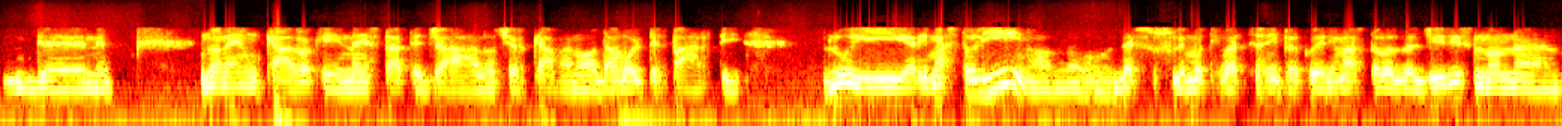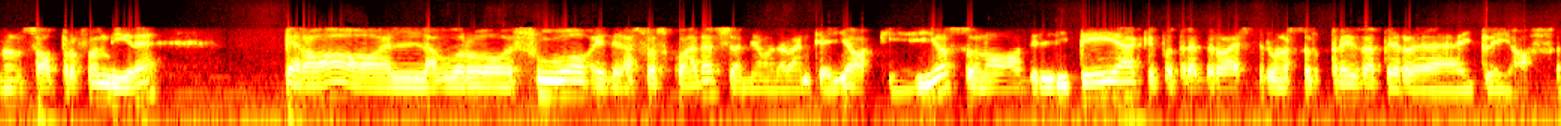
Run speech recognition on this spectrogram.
non è un caso che in estate già lo cercavano da molte parti lui è rimasto lì, no, no, adesso sulle motivazioni per cui è rimasto lo Zalgiris non, non, so approfondire, però il lavoro suo e della sua squadra ce l'abbiamo davanti agli occhi. Io sono dell'idea che potrebbero essere una sorpresa per uh, i playoff.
